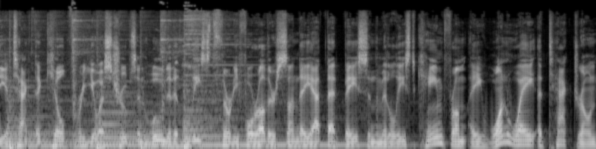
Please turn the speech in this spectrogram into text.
The attack that killed three U.S. troops and wounded at least 34 others Sunday at that base in the Middle East came from a one way attack drone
